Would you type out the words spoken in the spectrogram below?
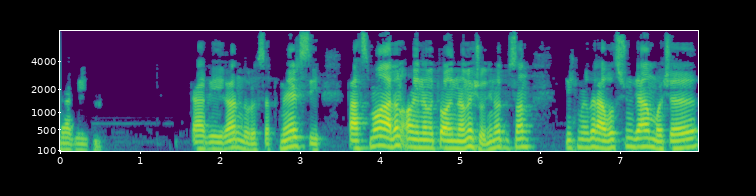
دقیقا. دقیقا درسته. مرسی. پس ما الان آینامه تو آینامه شد. اینا دوستان یک مقدار حواسشون جمع باشه؟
